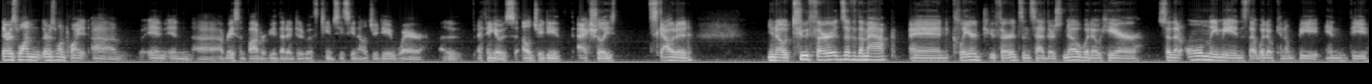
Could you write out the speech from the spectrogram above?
there was one there was one point um, in in uh, a recent VOD review that I did with Team CC and LGD where uh, I think it was LGD actually scouted, you know, two thirds of the map and cleared two thirds and said there's no widow here so that only means that widow can be in the,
